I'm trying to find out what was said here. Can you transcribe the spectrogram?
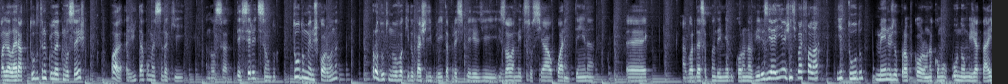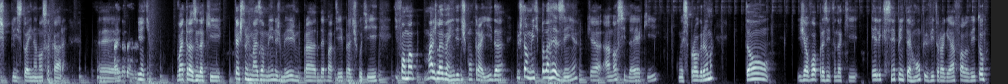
Fala galera, tudo tranquilo aí com vocês? Olha, a gente está começando aqui a nossa terceira edição do Tudo Menos Corona, produto novo aqui do Caixa de Brita para esse período de isolamento social, quarentena, é, agora dessa pandemia do coronavírus, e aí a gente vai falar de tudo menos do próprio corona, como o nome já está explícito aí na nossa cara. É, Ainda bem. Né? Gente, vai trazendo aqui questões mais ou menos mesmo para debater, para discutir de forma mais leve ainda e descontraída, justamente pela resenha, que é a nossa ideia aqui com esse programa. Então, já vou apresentando aqui ele que sempre interrompe, Vitor Aguiar. Fala, Vitor.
